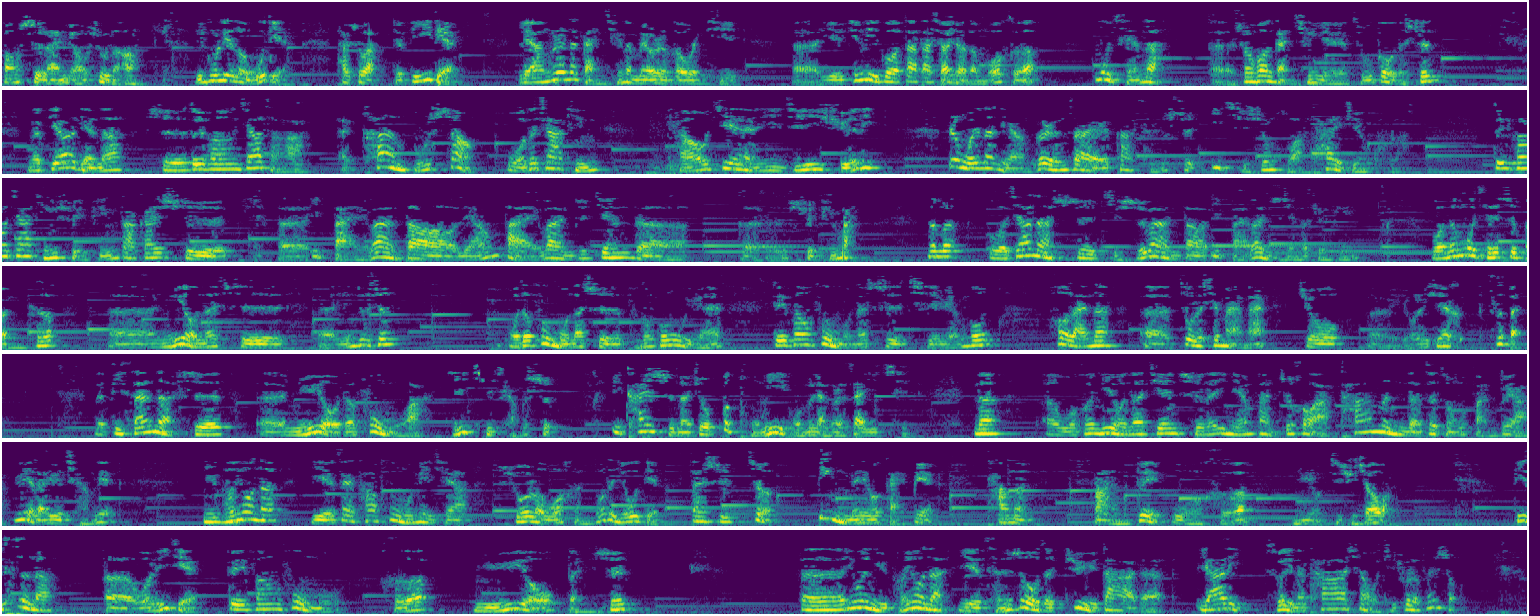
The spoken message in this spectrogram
方式来描述的啊，一共列了五点。他说啊，就第一点，两个人的感情呢没有任何问题，呃，也经历过大大小小的磨合，目前呢，呃，双方感情也足够的深。那第二点呢，是对方家长啊，哎看不上我的家庭条件以及学历，认为呢两个人在大城市一起生活啊太艰苦了。对方家庭水平大概是呃一百万到两百万之间的呃水平吧。那么我家呢是几十万到一百万之间的水平。我呢目前是本科，呃女友呢是呃研究生。我的父母呢是普通公务员，对方父母呢是企业员工。后来呢呃做了些买卖，就呃有了一些资本。那第三呢是呃女友的父母啊极其强势，一开始呢就不同意我们两个人在一起。那呃我和女友呢坚持了一年半之后啊，他们的这种反对啊越来越强烈。女朋友呢也在他父母面前啊说了我很多的优点，但是这并没有改变他们反对我和女友继续交往。第四呢呃我理解对方父母和女友本身。呃，因为女朋友呢也承受着巨大的压力，所以呢，她向我提出了分手。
